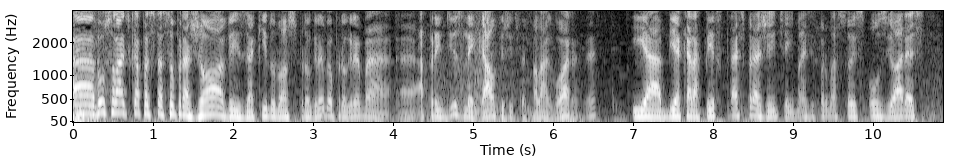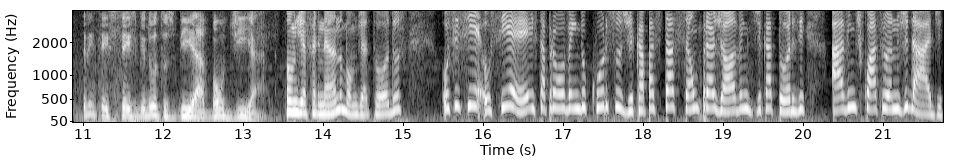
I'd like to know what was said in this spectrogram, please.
Ah, vamos falar de capacitação para jovens aqui no nosso programa, é o programa ah, Aprendiz Legal que a gente vai falar agora, né? E a Bia Carapeto traz para a gente aí mais informações, 11 horas 36 minutos. Bia, bom dia. Bom dia, Fernando. Bom dia a todos. O, CIE, está promovendo cursos de capacitação para jovens de 14 a 24 anos de idade.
